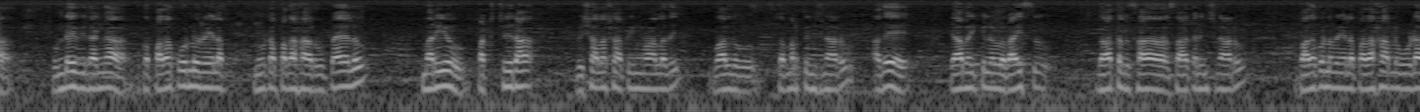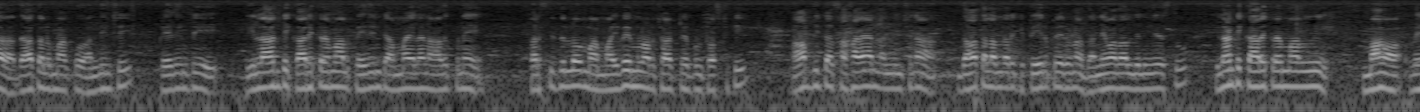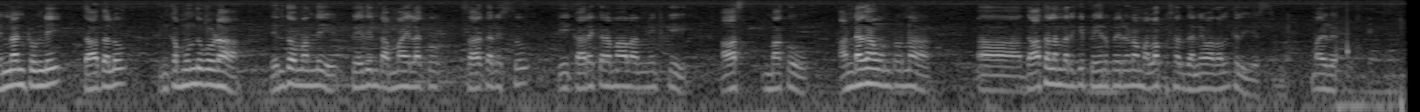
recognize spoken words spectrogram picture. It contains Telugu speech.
ఉండే విధంగా ఒక పదకొండు వేల నూట పదహారు రూపాయలు మరియు పట్టుచీర విశాల షాపింగ్ వాళ్ళది వాళ్ళు సమర్పించినారు. అదే యాభై కిలోల రైస్ దాతలు సహకరించినారు. పదకొండు వేల పదహారులు కూడా దాతలు మాకు అందించి పేదింటి ఇలాంటి కార్యక్రమాలు పేదింటి అమ్మాయిలను ఆదుకునే పరిస్థితుల్లో మా మైవేములాడు చారిటబుల్ ట్రస్ట్కి ఆర్థిక సహాయాన్ని అందించిన దాతలందరికీ పేరు పేరున ధన్యవాదాలు తెలియజేస్తూ ఇలాంటి కార్యక్రమాలని మా వెన్నంటుండి దాతలు ఇంకా ముందు కూడా ఎంతోమంది పేదింటి అమ్మాయిలకు సహకరిస్తూ ఈ కార్యక్రమాలన్నిటికీ ఆస్ మాకు అండగా ఉంటున్న దాతలందరికీ పేరు పేరున మళ్ళొకసారి ధన్యవాదాలు తెలియజేస్తున్నాను మై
